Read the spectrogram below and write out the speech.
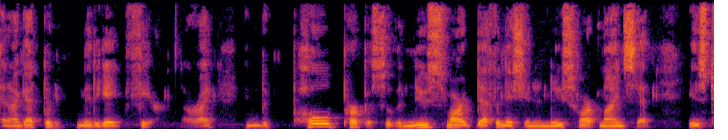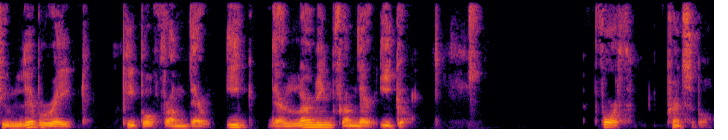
and I got to mitigate fear. All right. And the whole purpose of the new smart definition and new smart mindset is to liberate people from their e- their learning from their ego. Fourth principle.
